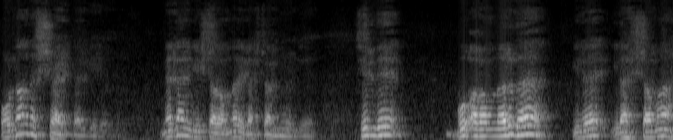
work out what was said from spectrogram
Oradan da şikayetler geliyordu. Neden yeşil alanlar ilaçlanmıyor diye. Şimdi bu alanları da yine ilaçlama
